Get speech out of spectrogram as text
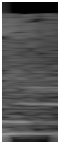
you.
